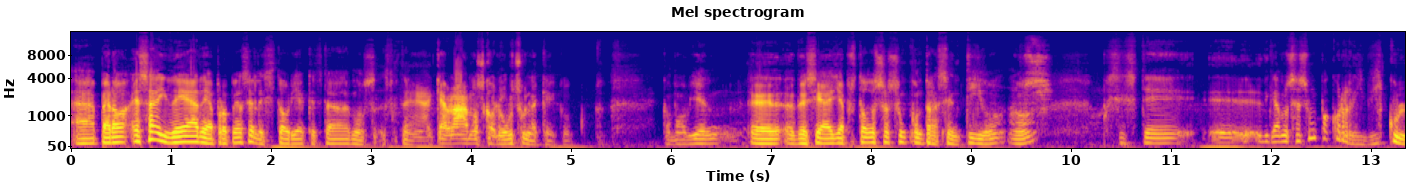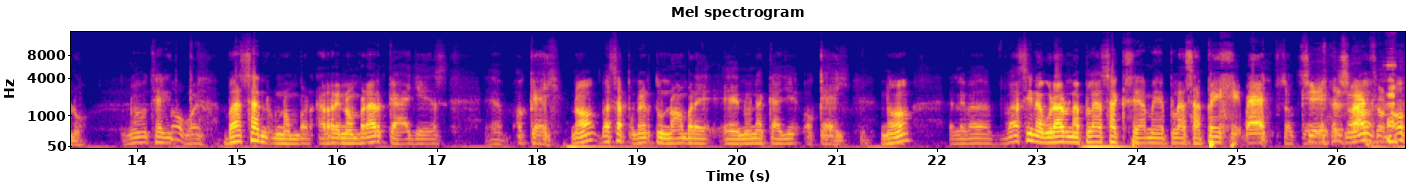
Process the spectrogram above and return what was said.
ah, pero esa idea de apropiarse de la historia que estábamos, este, que hablábamos con Úrsula, que co- como bien eh, decía ella, pues todo eso es un contrasentido, ¿no? Pues este, eh, digamos, es un poco ridículo, ¿no? O sea, No, bueno. vas a renombrar calles, eh, ok, ¿no? Vas a poner tu nombre en una calle, ok, ¿no? Le va- vas a inaugurar una plaza que se llame Plaza Peje, bueno, pues Sí, ¿no? exacto, ¿no?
